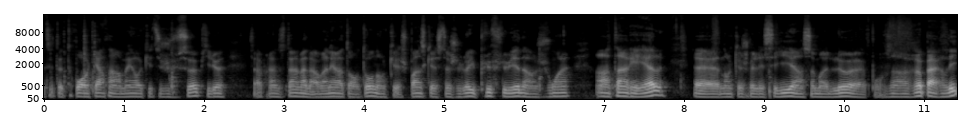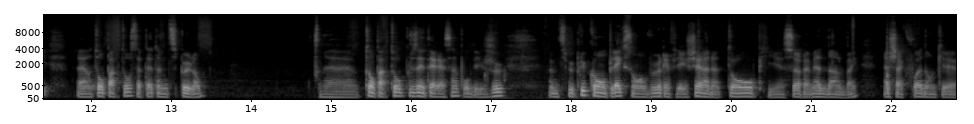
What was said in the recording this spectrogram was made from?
Tu as trois cartes en main, que tu joues ça, puis là, ça prend du temps avant de revenir à ton tour. Donc, je pense que ce jeu-là est plus fluide en jouant en temps réel. Euh, donc, je vais l'essayer en ce mode-là pour vous en reparler. en tour par tour, c'est peut-être un petit peu long. Euh, tour par tour plus intéressant pour des jeux un petit peu plus complexes où on veut réfléchir à notre tour puis euh, se remettre dans le bain à chaque fois. Donc, euh,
